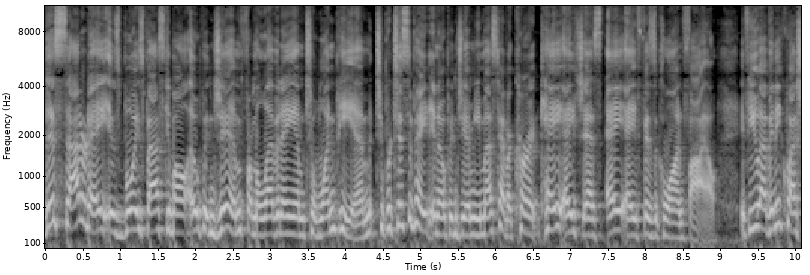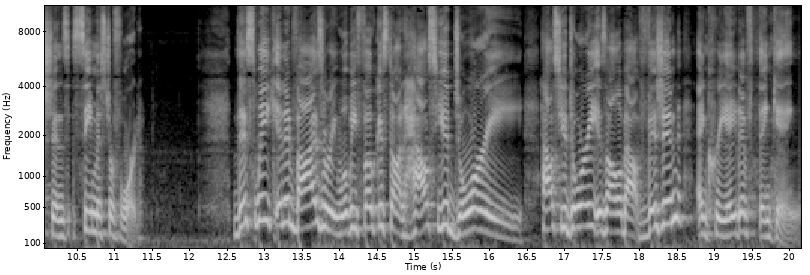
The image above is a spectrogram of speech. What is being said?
This Saturday is Boys Basketball Open Gym from 11 a.m. to 1 p.m. To participate in Open Gym, you must have a current KHSAA physical on file. If you have any questions, see Mr. Ford. This week in advisory, we'll be focused on House Eudori. House Eudori is all about vision and creative thinking.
